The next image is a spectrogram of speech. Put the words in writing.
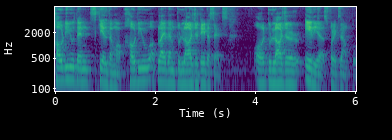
how do you then scale them up? How do you apply them to larger data sets or to larger areas, for example?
